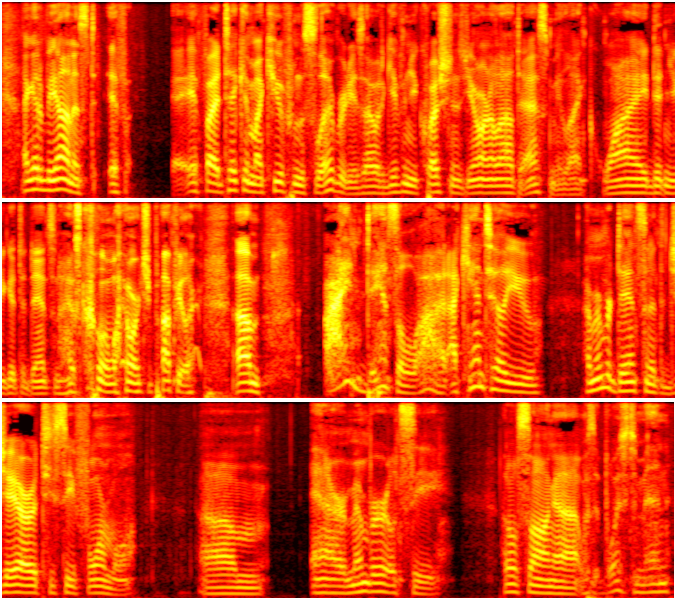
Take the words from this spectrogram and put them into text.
I got to be honest. If if I'd taken my cue from the celebrities, I would have given you questions you aren't allowed to ask me, like why didn't you get to dance in high school and why weren't you popular? Um, I dance a lot. I can tell you. I remember dancing at the JROTC formal, um, and I remember. Let's see little song. Uh, was it Boyz II Men?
